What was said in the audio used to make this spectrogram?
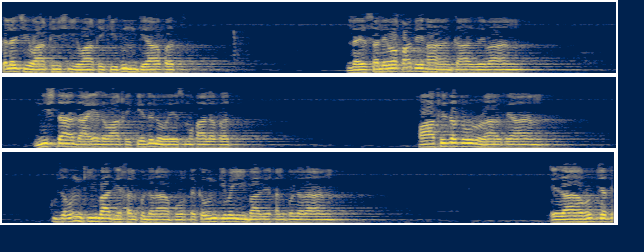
کلچ واقعی واقع کی دن کے آفت، لیس لوقعتها کاذبان نشتا دائد واقع کے دلو اس مخالفت حافظت الرافعان کزون کی باز خلق لرا پورتکون کی بئی باز خلق لرا۔ اذا رجت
